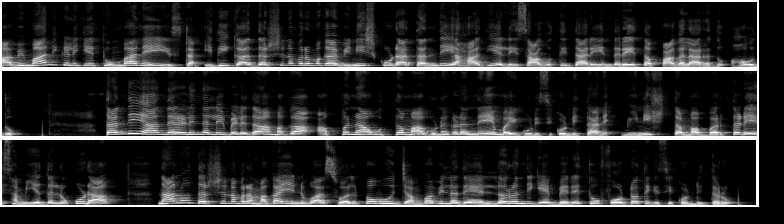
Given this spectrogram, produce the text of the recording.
ಅಭಿಮಾನಿಗಳಿಗೆ ತುಂಬಾನೇ ಇಷ್ಟ. ಇದೀಗ ದರ್ಶನ್ ಅವರ ಮಗ ವಿನೀಶ್ ಕೂಡ ತಂದೆಯ ಹಾದಿಯಲ್ಲಿ ಸಾಗುತ್ತಿದ್ದಾರೆ ಎಂದರೆ ತಪ್ಪಾಗಲಾರದು. ಹೌದು. ತಂದೆಯ ನೆರಳಿನಲ್ಲಿ ಬೆಳೆದ ಮಗ ಅಪ್ಪನ ಉತ್ತಮ ಗುಣಗಳನ್ನೇ ಮೈಗೂಡಿಸಿಕೊಂಡಿದ್ದಾನೆ. ವಿನೀಶ್ ತಮ್ಮ ಬರ್ತ್ಡೇ ಸಮಯದಲ್ಲೂ ಕೂಡ, ನಾನು ದರ್ಶನ್ ಅವರ ಮಗ ಎನ್ನುವ ಸ್ವಲ್ಪವೂ ಜಂಬವಿಲ್ಲದೆ ಎಲ್ಲರೊಂದಿಗೆ ಬೆರೆತು ಫೋಟೋ ತೆಗೆಸಿಕೊಂಡಿದ್ದರು.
